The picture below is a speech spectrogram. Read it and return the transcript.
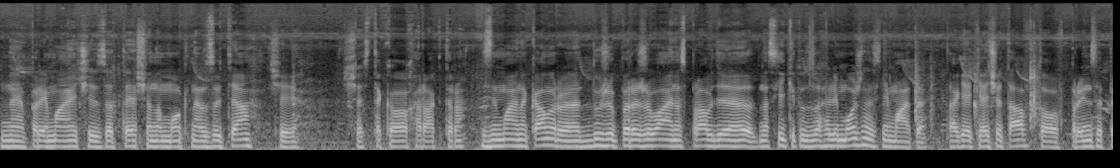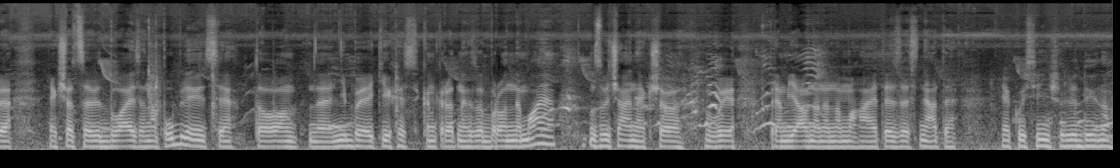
не переймаючись за те, що намокне взуття чи. Щось такого характеру. Знімаю на камеру. Я дуже переживаю насправді, наскільки тут взагалі можна знімати. Так як я читав, то в принципі, якщо це відбувається на публіці, то е, ніби якихось конкретних заборон немає. Ну, звичайно, якщо ви прям явно не намагаєтесь засняти якусь іншу людину.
